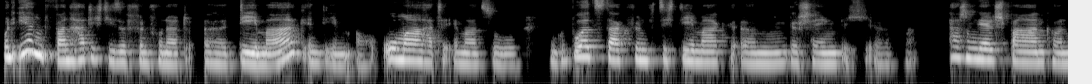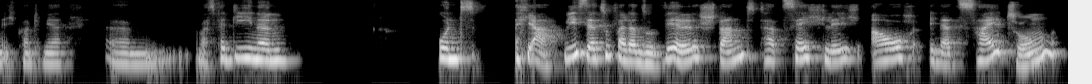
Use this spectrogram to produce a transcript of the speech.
Und irgendwann hatte ich diese 500 äh, D-Mark, in dem auch Oma hatte immer zu einem Geburtstag 50 D-Mark ähm, geschenkt. Ich äh, Taschengeld sparen konnte, ich konnte mir ähm, was verdienen. Und ja, wie es der Zufall dann so will, stand tatsächlich auch in der Zeitung,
